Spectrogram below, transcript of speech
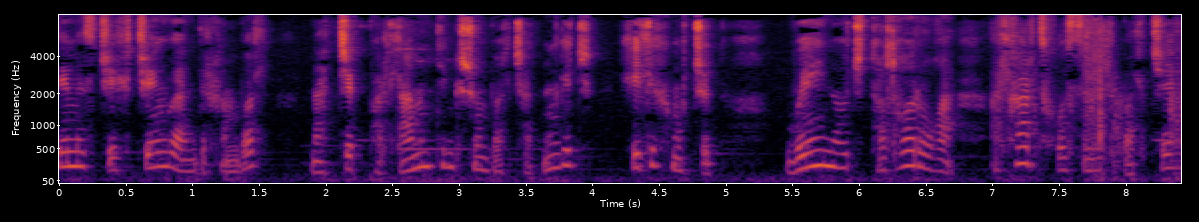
Тиймээс чи хичээнгүй амьдрах юм бол над чиг парламентын гишүүн болж чадна гэж хэлэх мөчөд Вэйн ууж толгой руугаа алхаар зөхүүлсэн л болжээ.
